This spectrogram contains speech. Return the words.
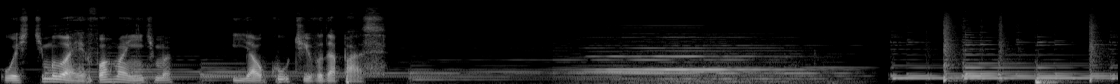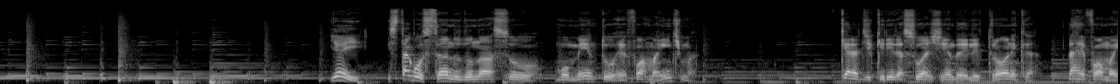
o estímulo à reforma íntima e ao cultivo da paz. E aí, está gostando do nosso momento Reforma Íntima? Quer adquirir a sua agenda eletrônica da Reforma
